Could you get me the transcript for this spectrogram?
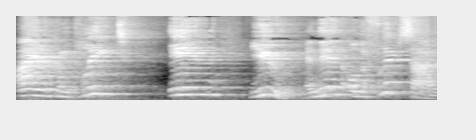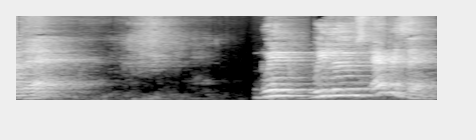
I am complete in you. And then on the flip side of that, when we lose everything,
